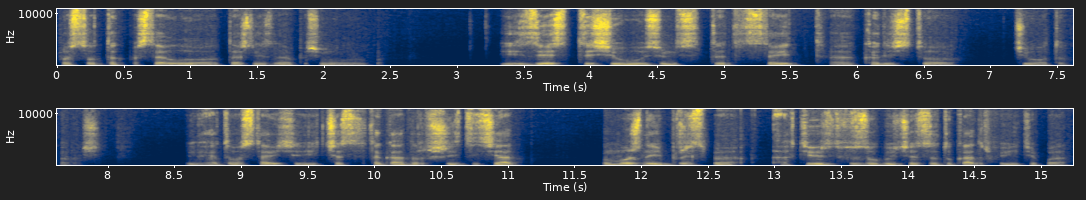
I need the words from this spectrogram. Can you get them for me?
просто вот так поставил, даже не знаю почему. И здесь 1080 это стоит э, количество чего-то, короче. Этого ставите, и частота кадров 60. Ну, можно и, в принципе, активировать высокую частоту кадров и, типа,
